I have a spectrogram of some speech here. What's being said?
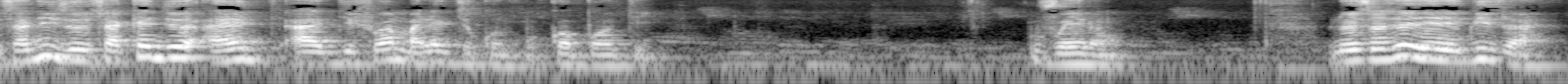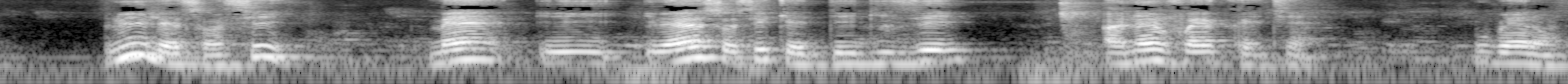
ça dit, chacun d'eux a, a différentes manières de se comporter. Vous voyez, non? Le sorcier de l'église là, lui, il est sorcier, mais il, il est un sorcier qui est déguisé en un vrai chrétien. Vous voyez, non?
